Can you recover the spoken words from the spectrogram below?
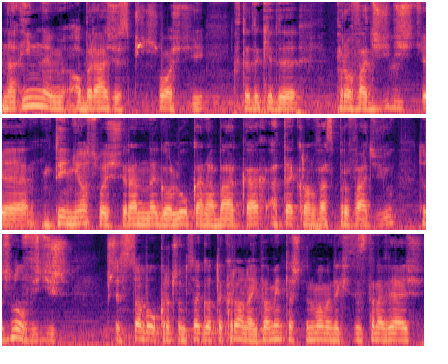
Na innym obrazie z przyszłości, wtedy kiedy prowadziliście, ty niosłeś rannego Luka na barkach, a Tekron was prowadził, to znów widzisz przed sobą kroczącego Tekrona i pamiętasz ten moment, jak się zastanawiałeś,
